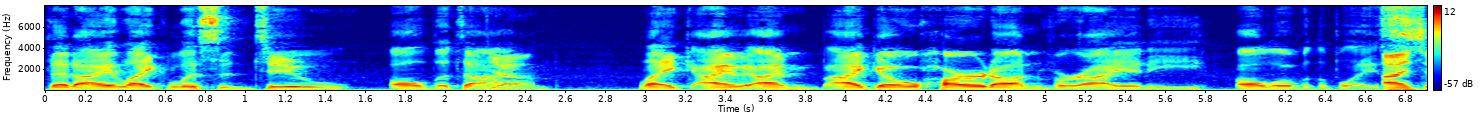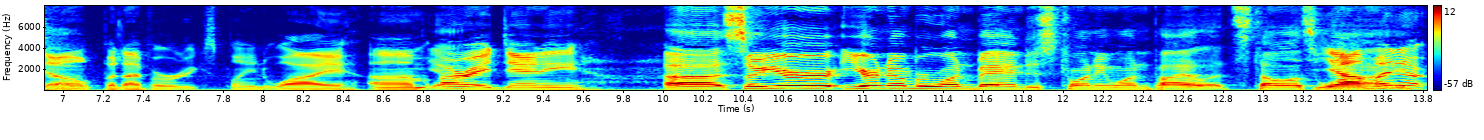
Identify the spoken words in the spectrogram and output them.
that I like listen to all the time. Yeah. Like I, I'm, I go hard on variety all over the place. I so. don't, but I've already explained why. Um, Yeah. all right, Danny. Uh, so your your number one band is Twenty One Pilots. Tell us Yeah, why. my no-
